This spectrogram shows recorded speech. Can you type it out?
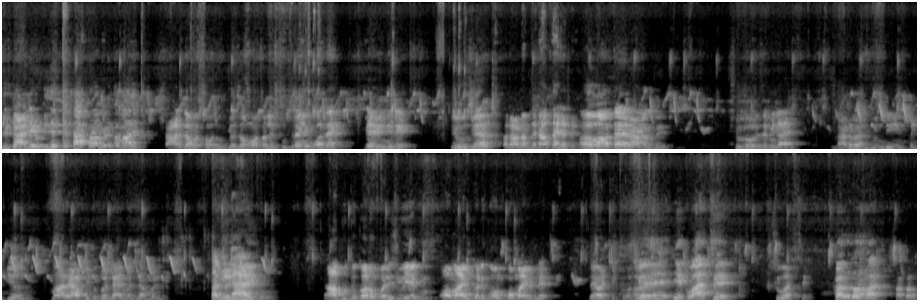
હજી ડાળે ઉઠી જાય તાપ પણ આપણે તમારે? તારે તો વસો ઉગ્યો જો મોટલે કૂતરાની ઓર બે વિની રે. એવું છે? રાણમ થઈને આવતા રહેતે? હવે આવતા રહે રાણાભાઈ શું જમીન આયા? લાડવા બુંદી ભજીયા મારે આપું તો ટાઈમ જ ના મળે. તમે ના આવ્યો આપું તું ઘણું ભરી શું એક કોમ આવ્યું ઘડી કોમ કોમ આવ્યું એટલે લેવા ચીકું હવે એક વાત છે. શું વાત છે? ખરું તો વાત? હા કરો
